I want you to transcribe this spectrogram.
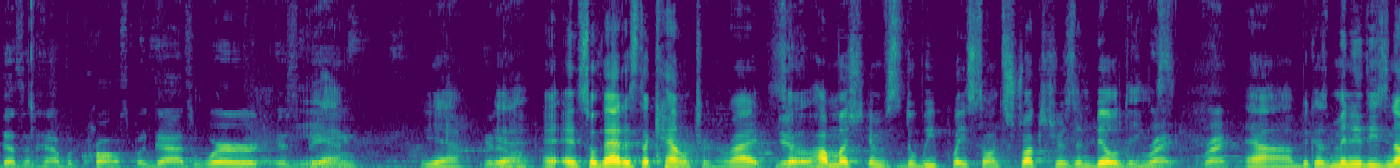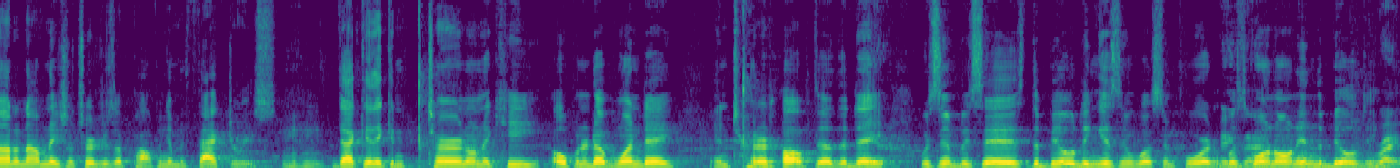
doesn't have a cross, but God's word is being, Yeah, You yeah. And, and so that is the counter, right? So how much emphasis do we place on structures and buildings? Right, right. Uh, because many of these non-denominational churches are popping up in factories Mm-hmm. that can, they can turn on a key, open it up one day, and turn it off the other day, which simply says the building isn't what's important. What's going on in the building Right.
